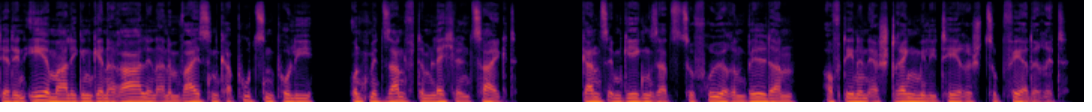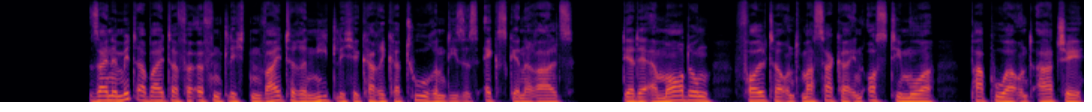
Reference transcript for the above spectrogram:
der den ehemaligen General in einem weißen Kapuzenpulli und mit sanftem Lächeln zeigt, ganz im Gegensatz zu früheren Bildern, auf denen er streng militärisch zu Pferde ritt. Seine Mitarbeiter veröffentlichten weitere niedliche Karikaturen dieses Ex-Generals, der der Ermordung, Folter und Massaker in Osttimor, Papua und Aceh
